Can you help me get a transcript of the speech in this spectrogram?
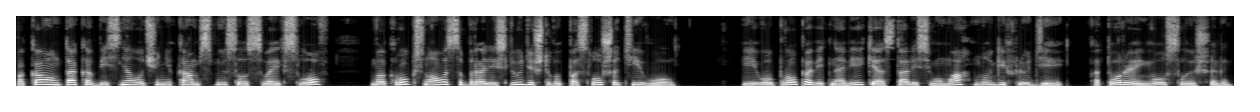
Пока он так объяснял ученикам смысл своих слов, вокруг снова собрались люди, чтобы послушать его. И его проповедь навеки остались в умах многих людей, которые ее услышали.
